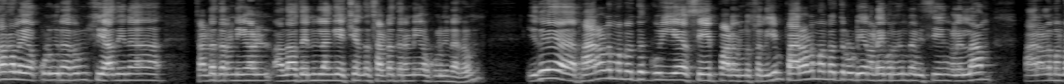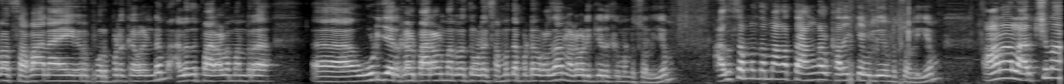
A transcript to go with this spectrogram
அறகலைய குழுவினரும் சுயாதீன சட்டத்தரணிகள் அதாவது தென்னிலங்கையைச் சேர்ந்த சட்டத்தரணிகள் குழுவினரும் இது பாராளுமன்றத்துக்குரிய செயற்பாடு என்று சொல்லியும் பாராளுமன்றத்தினுடைய நடைபெறுகின்ற விஷயங்கள் எல்லாம் பாராளுமன்ற சபாநாயகர் பொறுப்பெடுக்க வேண்டும் அல்லது பாராளுமன்ற ஊழியர்கள் பாராளுமன்றத்தோட சம்பந்தப்பட்டவர்கள் தான் நடவடிக்கை எடுக்கும் என்று சொல்லியும் அது சம்பந்தமாக தாங்கள் கதைக்கவில்லை என்று சொல்லியும். ஆனால் அர்ச்சனா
